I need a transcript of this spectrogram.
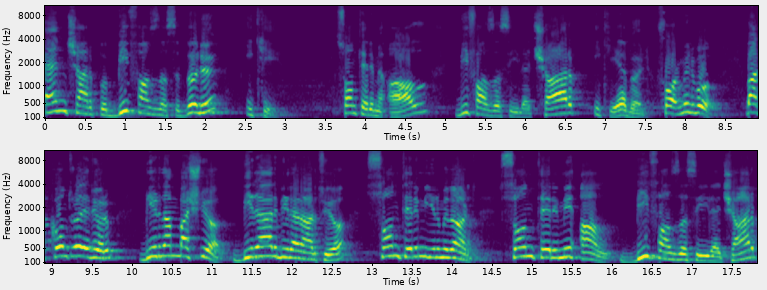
n çarpı bir fazlası bölü 2. Son terimi al. Bir fazlasıyla çarp 2'ye böl. Formül bu. Bak kontrol ediyorum. Birden başlıyor. Birer birer artıyor. Son terim 24. Son terimi al. Bir fazlasıyla çarp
